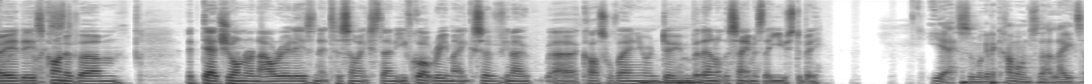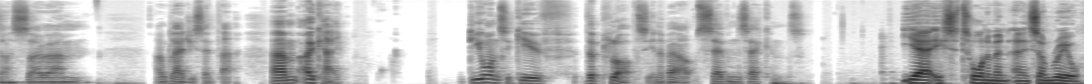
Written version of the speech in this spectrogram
Thought it'd it be is nice kind to- of um, a dead genre now, really, isn't it? To some extent, you've got remakes of you know uh, Castlevania and Doom, but they're not the same as they used to be. Yes, and we're going to come on to that later. So um, I'm glad you said that. Um, okay. Do you want to give the plot in about seven seconds? Yeah, it's a tournament and it's unreal.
